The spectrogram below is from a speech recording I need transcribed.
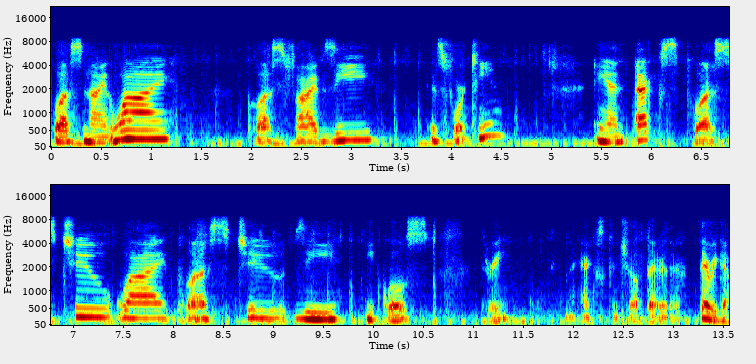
plus 9y plus 5z is 14 and x plus 2y plus 2z equals 3. My x can show up better there. There we go.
